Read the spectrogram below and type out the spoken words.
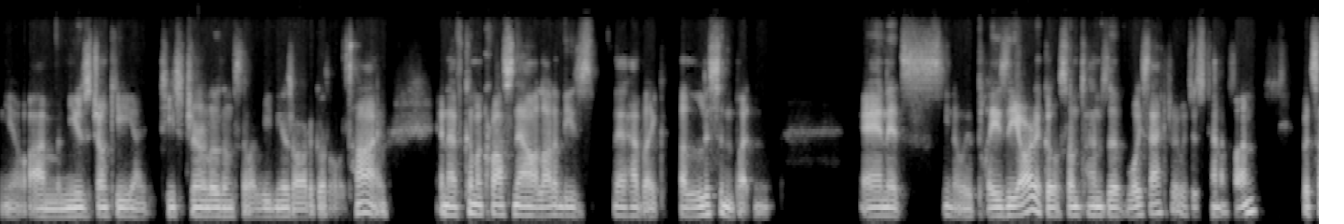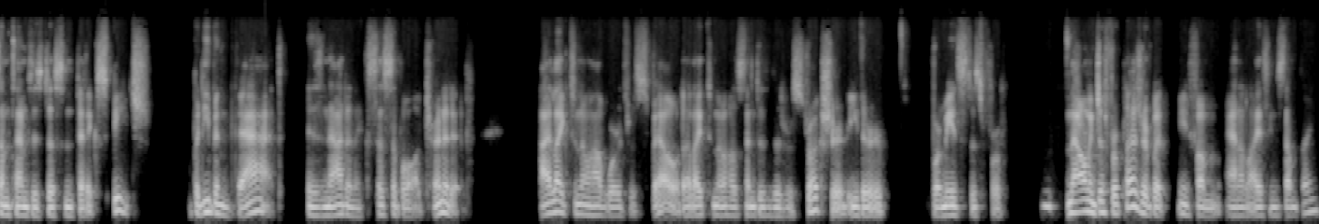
you know, I'm a news junkie. I teach journalism, so I read news articles all the time. And I've come across now a lot of these that have like a listen button. And it's, you know, it plays the article, sometimes a voice actor, which is kind of fun, but sometimes it's just synthetic speech. But even that is not an accessible alternative. I like to know how words were spelled. I like to know how sentences were structured. Either for me, it's just for not only just for pleasure, but if I'm analyzing something,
